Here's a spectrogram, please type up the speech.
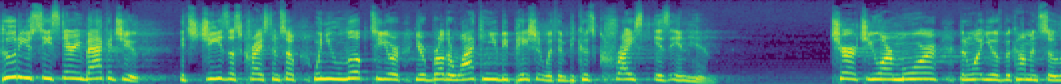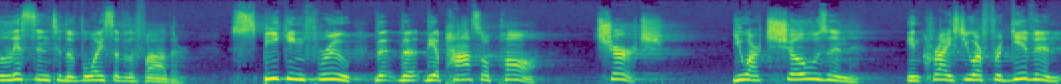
Who do you see staring back at you? It's Jesus Christ Himself. When you look to your, your brother, why can you be patient with him? Because Christ is in him. Church, you are more than what you have become, and so listen to the voice of the Father, speaking through the, the, the Apostle Paul. Church, you are chosen in Christ, you are forgiven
